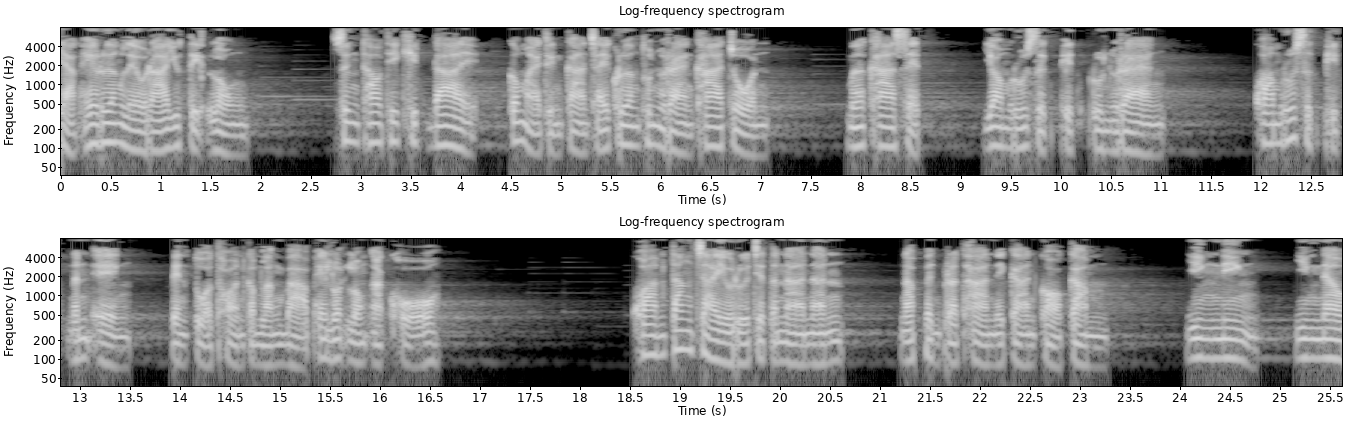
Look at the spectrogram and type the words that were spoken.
อยากให้เรื่องเลวร้ายยุติลง ซึ่งเท่าที่คิดได้ก็หมายถึงการใช้เครื่องทุนแรงฆ่าโจร เมื่อฆ่าเสร็จ ย่อมรู้สึกผิดรุนแรง ความรู้สึกผิดนั่นเอง เป็นตัวถอนกำลังบาปให้ลดลงอักโข ความตั้งใจหรือเจตนานั้น นับเป็นประธานในการก่อกรรม ยิ่งนิ่ง ยิ่งแน่ว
